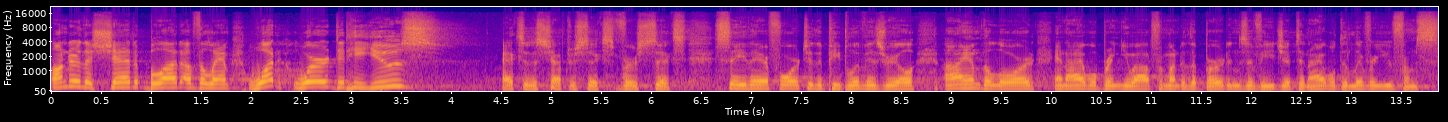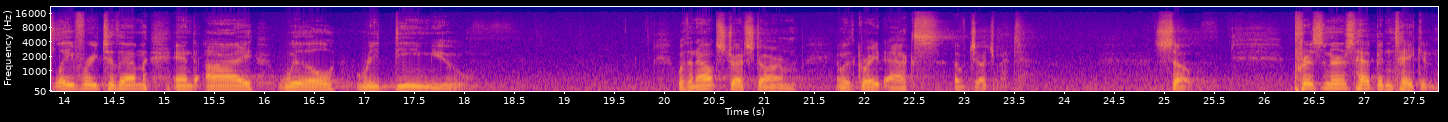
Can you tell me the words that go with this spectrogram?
under the shed blood of the Lamb? What word did he use? Exodus chapter 6, verse 6. Say therefore to the people of Israel, I am the Lord, and I will bring you out from under the burdens of Egypt, and I will deliver you from slavery to them, and I will redeem you. With an outstretched arm and with great acts of judgment. So, prisoners had been taken,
